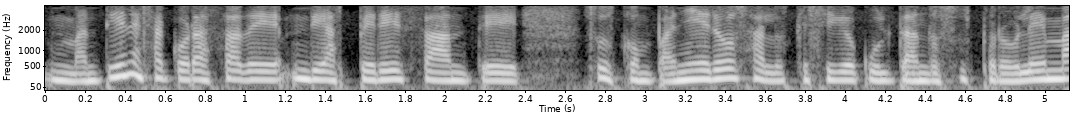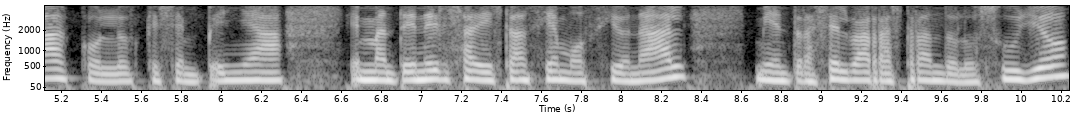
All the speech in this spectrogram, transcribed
mantiene esa coraza de, de aspereza ante sus compañeros, a los que sigue ocultando sus problemas, con los que se empeña en mantener esa distancia emocional mientras él va arrastrando lo suyo.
